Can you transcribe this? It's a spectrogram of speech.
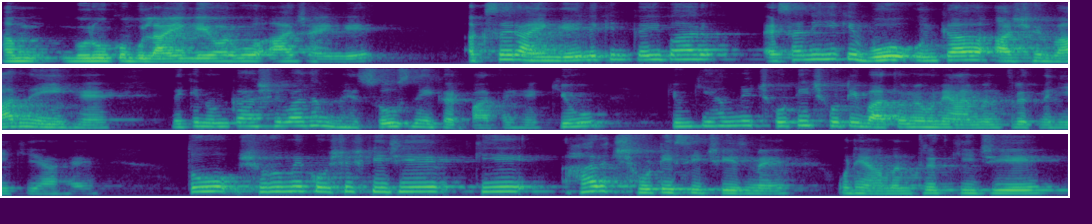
हम गुरु को बुलाएँगे और वो आ जाएँगे, अक्सर आएँगे, लेकिन कई बार ऐसा नहीं है कि वो उनका आशीर्वाद नहीं है, लेकिन उनका आशीर्वाद हम महसूस नहीं कर पाते हैं। क्यों? क्योंकि हमने छोटी छोटी बातों में उन्हें आमंत्रित नहीं किया है। तो शुरू में कोशिश कीजिए कि हर छोटी सी चीज़ में उन्हें आमंत्रित कीजिए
